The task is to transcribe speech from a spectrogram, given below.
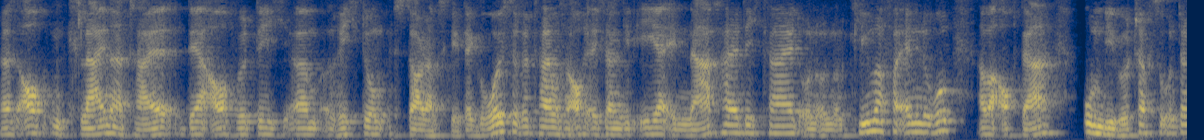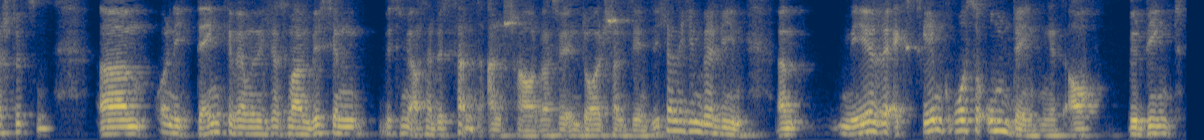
Das ist auch ein kleiner Teil, der auch wirklich ähm, Richtung Startups geht. Der größere Teil, muss man auch ehrlich sagen, geht eher in Nachhaltigkeit und, und, und Klimaveränderung, aber auch da, um die Wirtschaft zu unterstützen. Ähm, und ich denke, wenn man sich das mal ein bisschen, bisschen mehr aus einer Distanz anschaut, was wir in Deutschland sehen, sicherlich in Berlin, ähm, mehrere extrem große Umdenken jetzt auch bedingt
